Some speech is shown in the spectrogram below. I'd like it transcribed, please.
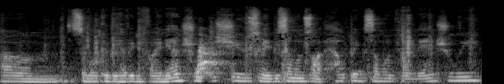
Um, someone could be having financial issues. Maybe someone's not helping someone financially.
